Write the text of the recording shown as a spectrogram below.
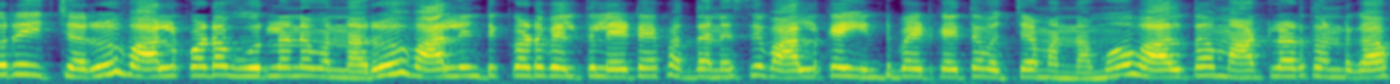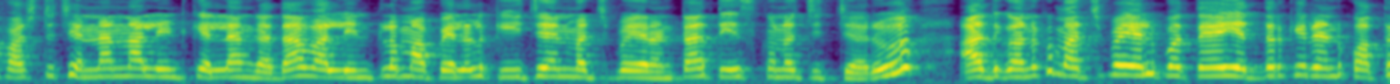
ఊరే ఇచ్చారు. వాళ్ళు కూడా ఊర్లోనే ఉన్నారు. వాళ్ళ ఇంటికి కూడా వెళ్తే లేట్ అయిపోద్ది అనేసి వాళ్ళకే ఇంటి బయటకు అయితే వచ్చామన్నాము. వాళ్ళతో మాట్లాడుతుండగా ఫస్ట్ చిన్నన్నాళ్ళ ఇంటికి వెళ్ళాం కదా. వాళ్ళ ఇంట్లో మా పిల్లలు కీ చైన్ మర్చిపోయారంట. తీసుకుని వచ్చి ఇచ్చారు. అది కనుక మర్చిపోయి వెళ్ళిపోతే ఇద్దరికి రెండు కొత్త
